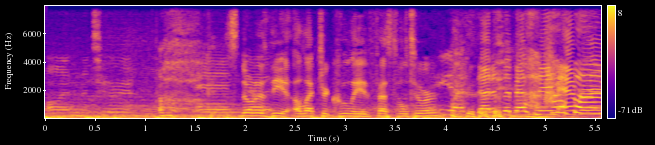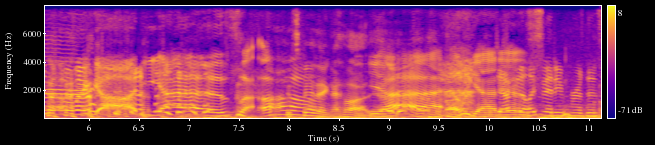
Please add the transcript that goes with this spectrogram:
on the tour. and, It's known uh, as the Electric Kool-Aid Festival Tour. Yes. That is the best name ever. Oh my God. Yes. Oh. It's fitting, I thought. Yeah. Hell yeah, it Definitely is. fitting for this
